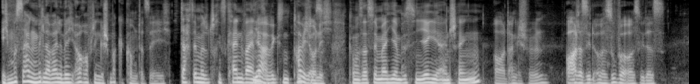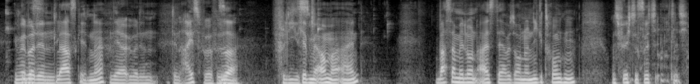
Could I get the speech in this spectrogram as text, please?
ich muss sagen, mittlerweile bin ich auch auf den Geschmack gekommen tatsächlich. dachte immer, du trinkst keinen Wein. Ja, das ist wirklich ein Habe ich auch nicht. Komm, du dir mal hier ein bisschen Jägi einschenken, Oh, Dankeschön. Oh, das sieht aber super aus, wie das über, Über das den- Glas geht, ne? ja, über den, den Eiswürfel So, ich fließt. gebe mir auch mal ein. Wassermeloneis, der habe ich auch noch nie getrunken. Und ich fürchte, es ist richtig eklig.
